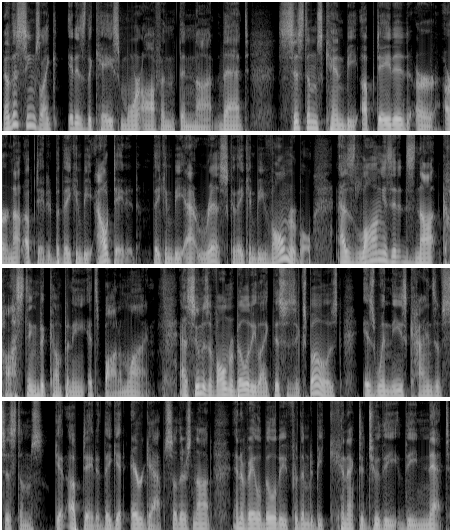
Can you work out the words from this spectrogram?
Now, this seems like it is the case more often than not that systems can be updated or, or not updated, but they can be outdated they can be at risk. They can be vulnerable as long as it is not costing the company its bottom line. As soon as a vulnerability like this is exposed, is when these kinds of systems get updated. They get air gapped. So there's not an availability for them to be connected to the, the net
